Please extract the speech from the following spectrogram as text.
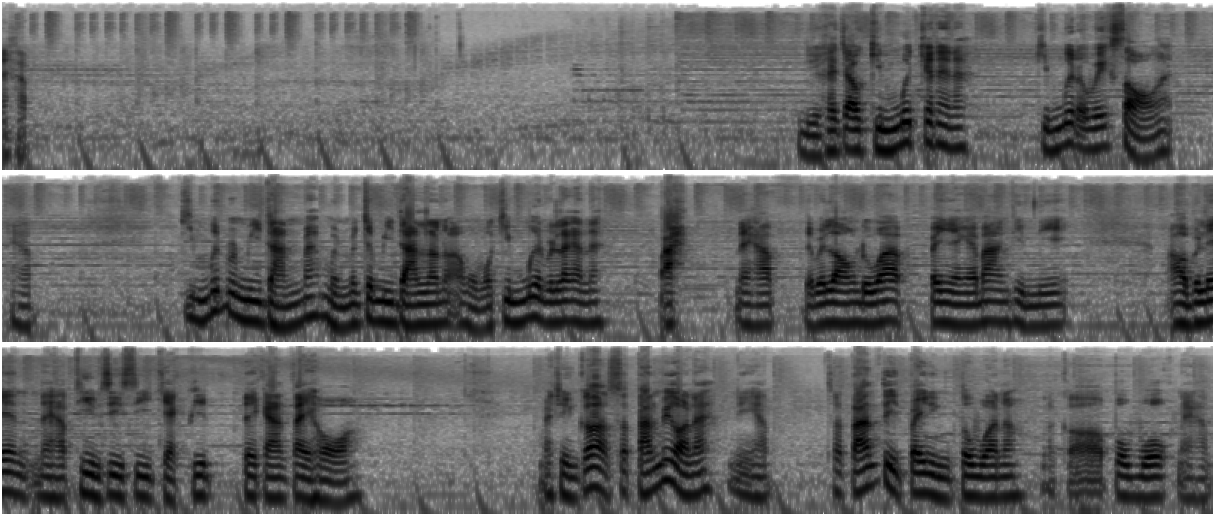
นะครับหรือใครจะเอากิมมืดก็ได้นะ กิมมืดเอาเวกสองนะครับ กิมมืดมันมีดันปะเหมือนมันจะมีดันแล้วเนาะผมว่ากิมมืดไปแล้วกันนะไปนะครับ เดี๋ยวไปลองดูว่าเป็นยังไงบ้างทีมนี้ เอาไปเล่นนะครับทีม CC แจกพิษในการไต่หอมาถึงก็สตันไปก่อนนะนี่ครับสตันติดไปหนึ่งตัวเนาะแล้วก็โปรโวกนะครับ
